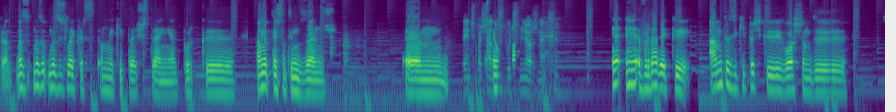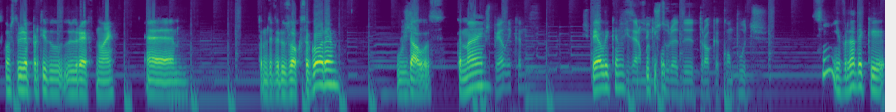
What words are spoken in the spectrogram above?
Pronto, mas, mas, mas os Lakers é uma equipa estranha porque realmente nestes últimos anos hum, Têm despachado Eu- os putos melhores, não é? É, é- a verdade é que há muitas equipas que gostam de se construir a partir do, do draft, não é? Ahm, estamos a ver os Ox agora, os Dallas também, Os Pelicans os Pelicans. fizeram uma mistura de troca com putos. Sim, a verdade é que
